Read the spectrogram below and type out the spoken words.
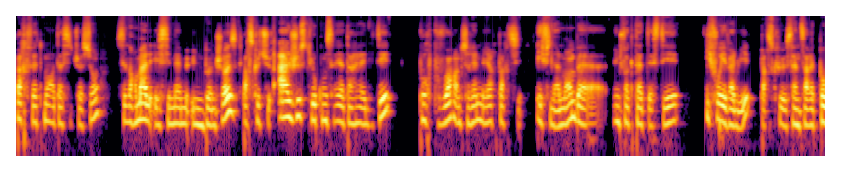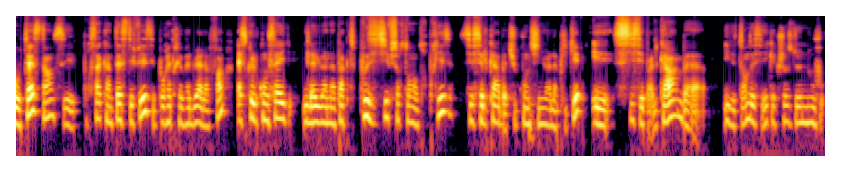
parfaitement à ta situation. C'est normal et c'est même une bonne chose parce que tu ajustes le conseil à ta réalité pour pouvoir en tirer le meilleur parti. Et finalement, bah, une fois que tu as testé, il faut évaluer parce que ça ne s'arrête pas au test. Hein. C'est pour ça qu'un test est fait, c'est pour être évalué à la fin. Est-ce que le conseil, il a eu un impact positif sur ton entreprise? Si c'est le cas, bah, tu continues à l'appliquer. Et si c'est pas le cas, bah, il est temps d'essayer quelque chose de nouveau.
